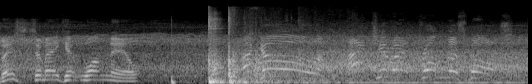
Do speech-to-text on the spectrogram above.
This to make it 1-0. A goal! Accurate from the spot.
